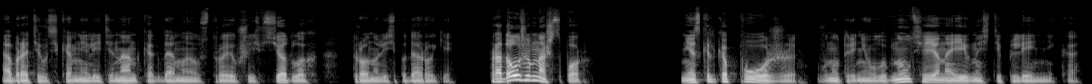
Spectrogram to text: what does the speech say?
Обратился ко мне лейтенант, когда мы, устроившись в седлах, тронулись по дороге. Продолжим наш спор? Несколько позже внутренне улыбнулся я наивности пленника.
